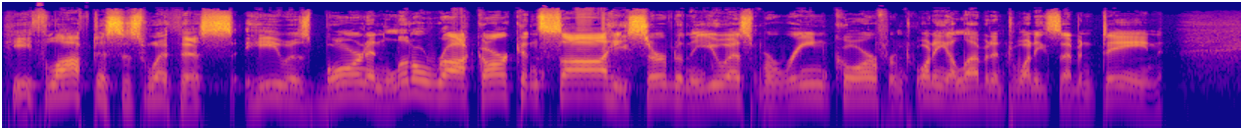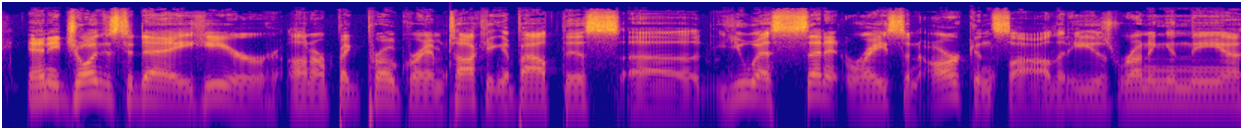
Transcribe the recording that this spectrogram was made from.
Heath Loftis is with us. He was born in Little Rock, Arkansas. He served in the U.S. Marine Corps from 2011 to 2017. And he joins us today here on our big program talking about this uh, U.S. Senate race in Arkansas that he is running in the, uh,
